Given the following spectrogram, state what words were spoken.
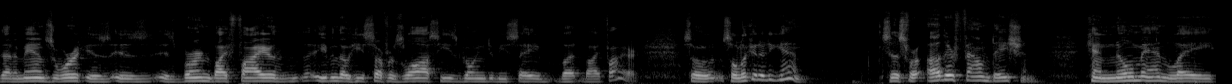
that a man's work is, is, is burned by fire, even though he suffers loss, he's going to be saved, but by fire. So, so look at it again. It says, For other foundation can no man lay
